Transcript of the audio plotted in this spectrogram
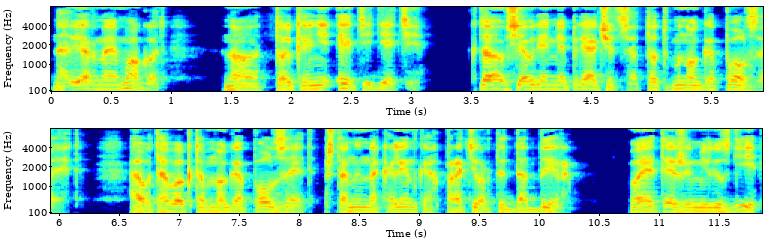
Наверное, могут. Но только не эти дети. Кто все время прячется, тот много ползает. А у того, кто много ползает, штаны на коленках протерты до дыр. У этой же мелюзги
